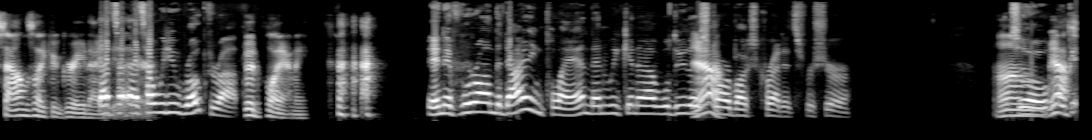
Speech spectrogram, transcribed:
sounds like a great idea. that's that's how we do rope drop. Good planning. And if we're on the dining plan, then we can uh, we'll do those Yeah. Starbucks credits for sure. Um, So, yeah, okay.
